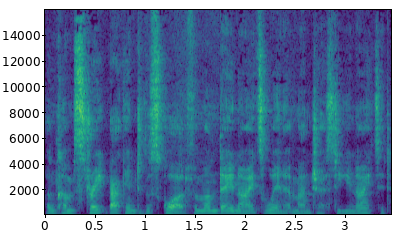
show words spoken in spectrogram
and come straight back into the squad for Monday night's win at Manchester United.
